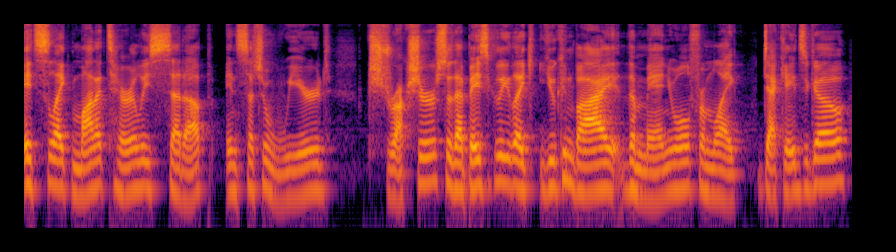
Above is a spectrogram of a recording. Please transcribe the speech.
it's like monetarily set up in such a weird structure so that basically like you can buy the manual from like decades ago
